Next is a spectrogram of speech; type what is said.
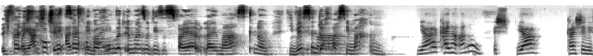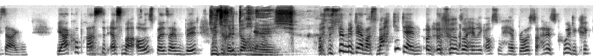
Ich, Bei ich, Jakob ich, alles halt nie. Warum wird immer so dieses zweierlei Maß genommen? Die wissen immer. doch, was sie machen. Ja, keine Ahnung. Ich, ja, kann ich dir nicht sagen. Jakob rastet erstmal aus bei seinem Bild. Die trinkt doch nicht. Was ist denn mit der? Was macht die denn? Und, so Henrik auch so, Herr Bro, ist doch alles cool. Die kriegt,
